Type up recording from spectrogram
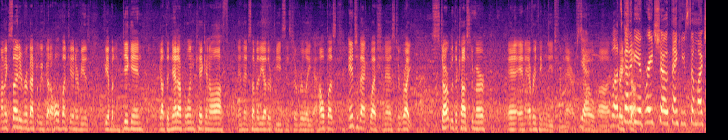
I'm excited, Rebecca, we've got a whole bunch of interviews to be able to dig in, got the NetApp one kicking off, and then some of the other pieces to really help us answer that question as to, right, start with the customer, and, and, everything leads from there. Yeah. So, uh, well, it's going to be a great show. Thank you so much.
